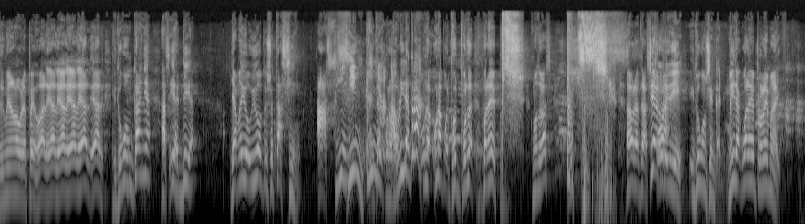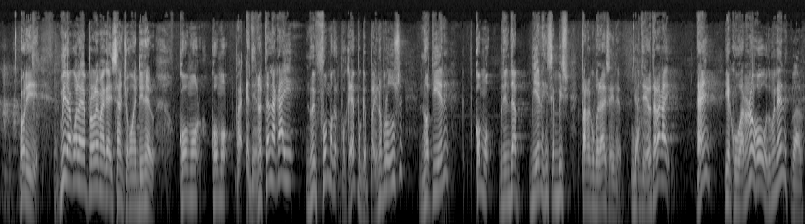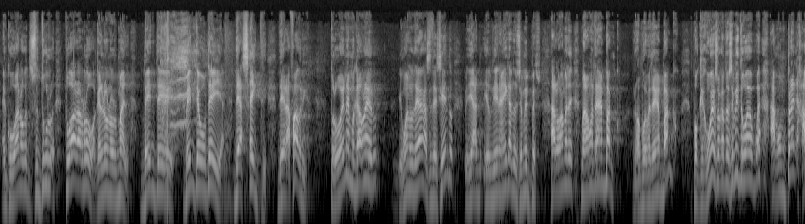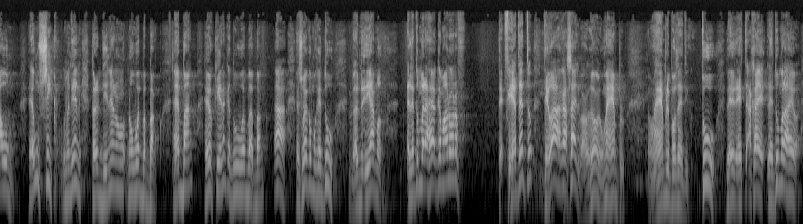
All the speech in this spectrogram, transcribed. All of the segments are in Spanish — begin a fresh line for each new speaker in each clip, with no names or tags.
estoy mirando por el espejo, dale, dale, dale, dale, dale, dale. Y tú con caña, así es el día. Ya me dio bigote, eso está a 100. A 100.
100 caña,
Está por
abrir atrás.
Una, una por, por, por, por ahí. ¿Cómo te vas? Ahora atrás, cierra.
Hora y
tú con 100 cañas. Mira cuál es el problema ahí. Hora y diez. Mira cuál es el problema que hay, Sancho, con el dinero. Como, como el dinero está en la calle, no hay forma. que- ¿Por qué? Porque el país no produce, no tiene cómo brindar bienes y servicios para recuperar ese dinero.
Ya.
El dinero está en la calle. ¿Eh? Y el cubano no es bobo, ¿tú me entiendes?
Claro.
El cubano, si tú, tú ahora robas, que es lo normal, 20, 20 botellas de aceite de la fábrica, tú lo vendes en el mercado negro y cuando te dan a 700, ya, ya tienes ahí 14 mil pesos. Ah, lo vas a meter, me lo vas a meter en el banco. No lo puedes meter en el banco, porque con esos 14 mil tú vas a comprar jabón. Es un ciclo, ¿tú me entiendes? Pero el dinero no, no vuelve al banco. En el banco, ellos quieren que tú vuelvas al banco. Ah, eso es como que tú, digamos, le tumbas la al camarógrafo, te- fíjate esto, te vas a casar, un ejemplo, un ejemplo hipotético. Tú le, acá le tumbas la jeva,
